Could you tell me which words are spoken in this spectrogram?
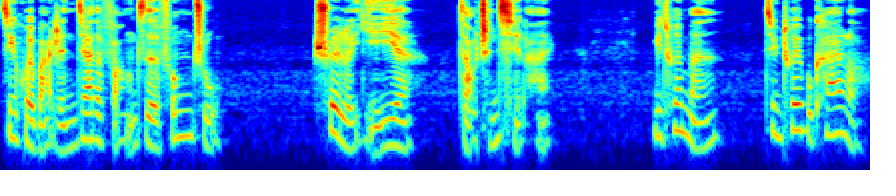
竟会把人家的房子封住。睡了一夜，早晨起来，一推门，竟推不开了。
